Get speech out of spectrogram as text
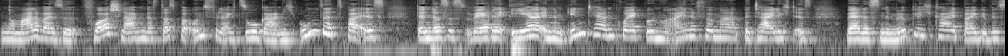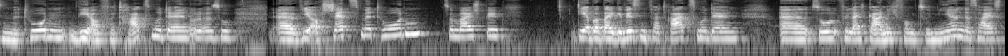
normalerweise vorschlagen, dass das bei uns vielleicht so gar nicht umsetzbar ist, denn das ist, wäre eher in einem internen Projekt, wo nur eine Firma beteiligt ist, wäre das eine Möglichkeit bei gewissen Methoden, wie auch Vertragsmodellen oder so, äh, wie auch Schätzmethoden zum Beispiel, die aber bei gewissen Vertragsmodellen äh, so vielleicht gar nicht funktionieren. Das heißt,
